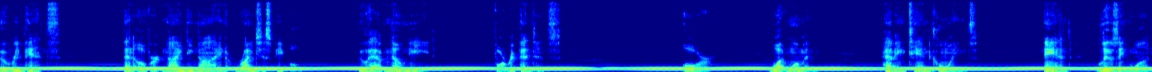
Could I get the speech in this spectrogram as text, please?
who repents than over 99 righteous people who have no need for repentance. Or, what woman, having ten coins and losing one,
